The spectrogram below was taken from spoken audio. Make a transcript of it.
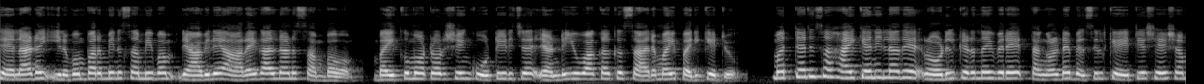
ചേലാട് ഇലവുംപറമ്പിന് സമീപം രാവിലെ ആറേകാലിനാണ് സംഭവം. ബൈക്കും ഓട്ടോറിക്ഷയും കൂട്ടിയിടിച്ച് രണ്ട് യുവാക്കൾക്ക് സാരമായി പരിക്കേറ്റു. മറ്റാരും സഹായിക്കാനില്ലാതെ റോഡിൽ കിടന്ന ഇവരെ തങ്ങളുടെ ബസ്സിൽ കയറ്റിയ ശേഷം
